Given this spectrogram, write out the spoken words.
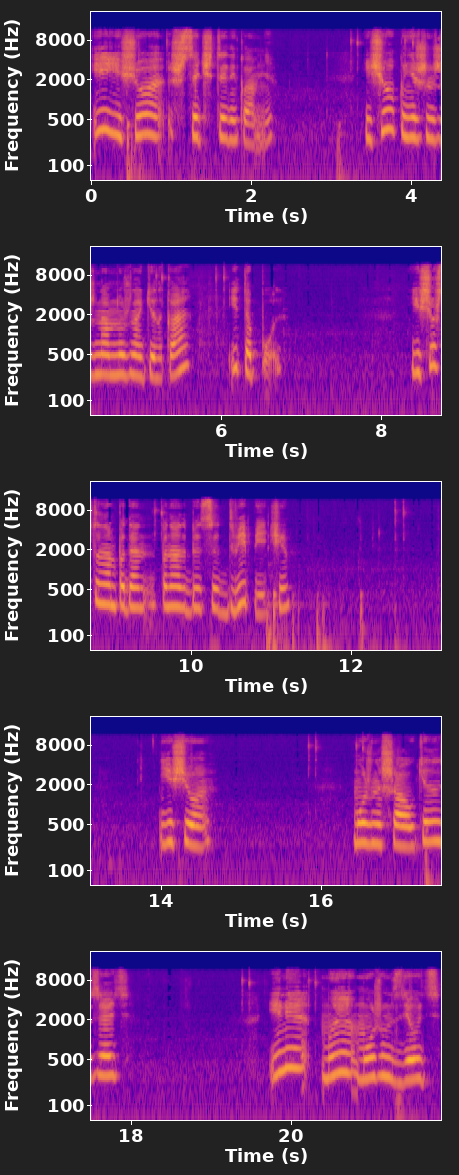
И еще 64 камня. Еще, конечно же, нам нужна кирка и топор. Еще что нам понадобится две печи. Еще можно шаукер взять. Или мы можем сделать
